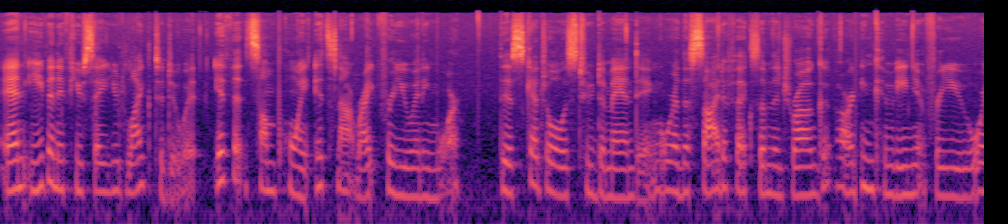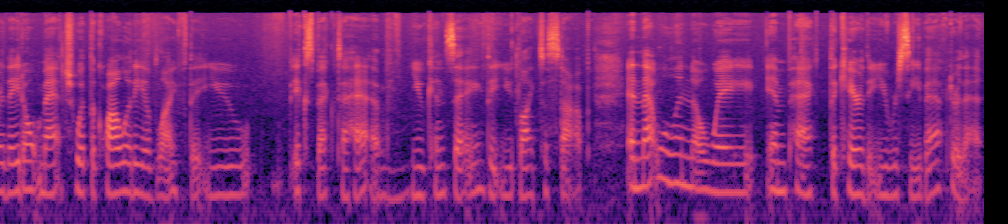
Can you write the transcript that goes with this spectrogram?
And even if you say you'd like to do it, if at some point it's not right for you anymore, the schedule is too demanding, or the side effects of the drug are inconvenient for you, or they don't match with the quality of life that you expect to have, mm-hmm. you can say that you'd like to stop. And that will in no way impact the care that you receive after that.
